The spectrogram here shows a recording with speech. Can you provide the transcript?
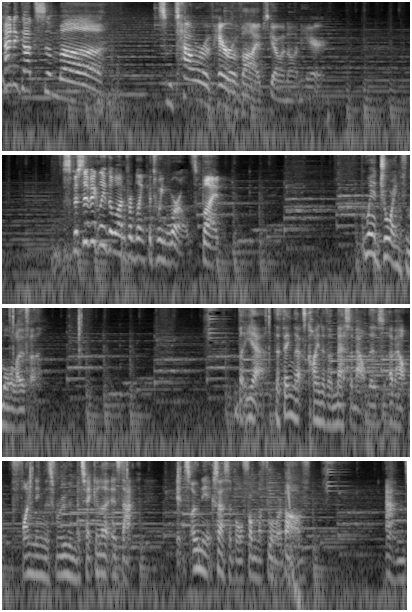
Kinda got some, uh. some Tower of Hera vibes going on here. Specifically the one from Link Between Worlds, but We're drawing from all over. But yeah, the thing that's kind of a mess about this, about finding this room in particular, is that it's only accessible from the floor above. And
